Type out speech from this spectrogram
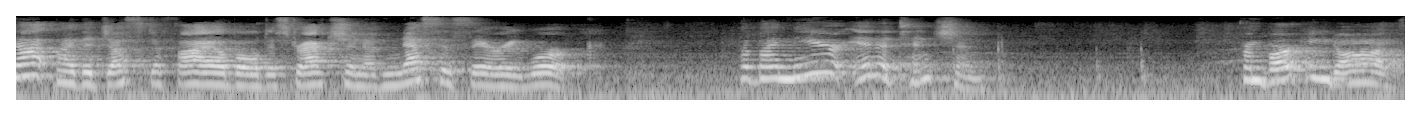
not by the justifiable distraction of necessary work, but by mere inattention. From barking dogs,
